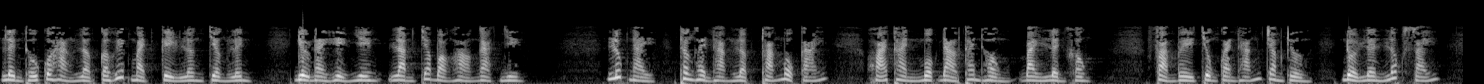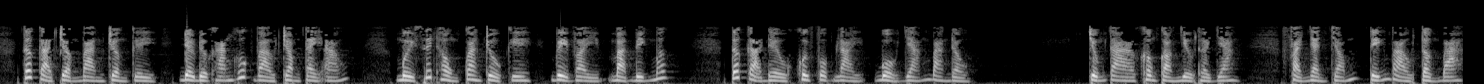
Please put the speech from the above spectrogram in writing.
Linh thú của hàng lập có huyết mạch kỳ lân chân linh, điều này hiển nhiên làm cho bọn họ ngạc nhiên. Lúc này, thân hình hàng lập thoáng một cái, hóa thành một đạo thanh hồng bay lên không. Phạm vi chung quanh hắn trăm trường, nổi lên lốc xoáy. Tất cả trận bàn trần kỳ đều được hắn hút vào trong tay áo. Mười xích hồng quan trụ kia vì vậy mà biến mất. Tất cả đều khôi phục lại bộ dáng ban đầu. Chúng ta không còn nhiều thời gian, phải nhanh chóng tiến vào tầng 3.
